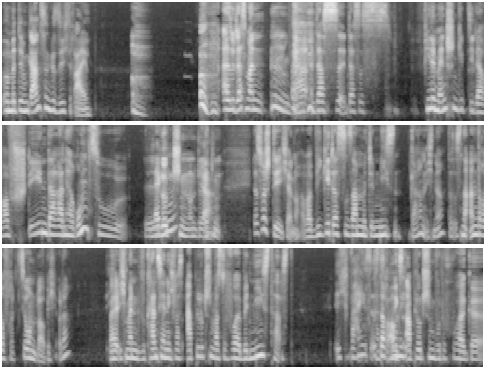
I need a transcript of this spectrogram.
und mit dem ganzen Gesicht rein. Also, dass man, ja, dass, dass es viele Menschen gibt, die darauf stehen, daran herumzulutschen Lecken? und Ja. Das verstehe ich ja noch. Aber wie geht das zusammen mit dem Niesen? Gar nicht, ne? Das ist eine andere Fraktion, glaube ich, oder? Weil ich meine, du kannst ja nicht was ablutschen, was du vorher benießt hast. Ich weiß es Kannst doch auch auch nichts nicht. ablutschen, wo du vorher ge.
